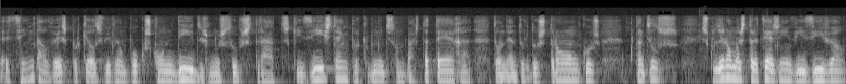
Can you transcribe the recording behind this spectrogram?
Eh, sim, talvez porque eles vivem um pouco escondidos nos substratos que existem, porque muitos são debaixo da terra, estão dentro dos troncos. Portanto, eles escolheram uma estratégia invisível,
